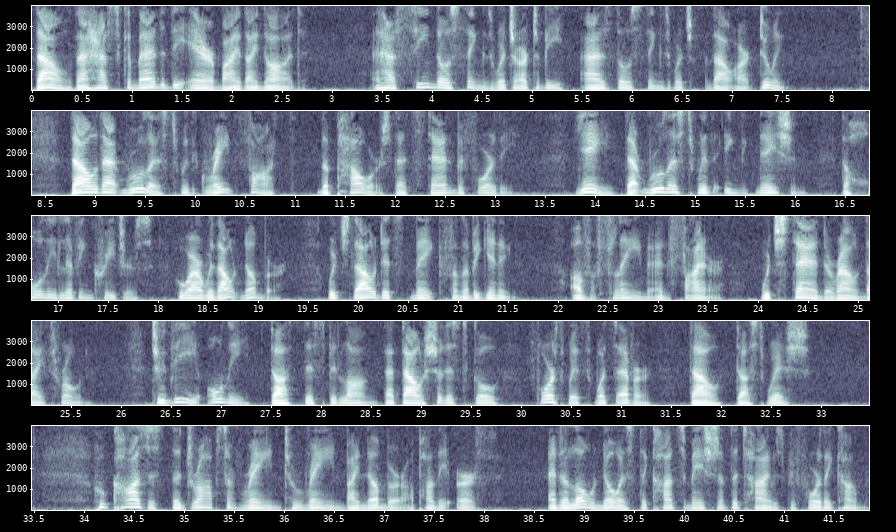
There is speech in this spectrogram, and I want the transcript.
Thou that hast commanded the air by thy nod, and hast seen those things which are to be as those things which thou art doing. Thou that rulest with great thought the powers that stand before thee, yea, that rulest with indignation the holy living creatures, who are without number, which thou didst make from the beginning, of flame and fire, which stand around thy throne. To thee only doth this belong, that thou shouldest go forthwith whatsoever thou dost wish. Who causest the drops of rain to rain by number upon the earth, and alone knowest the consummation of the times before they come.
